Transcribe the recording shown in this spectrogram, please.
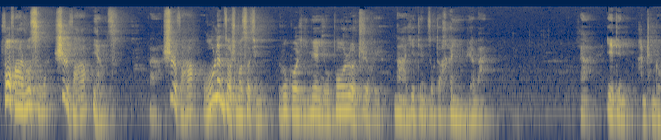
佛法如此，世法也如此。啊，世法无论做什么事情，如果里面有般若智慧，那一定做得很圆满，啊，一定很成功。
